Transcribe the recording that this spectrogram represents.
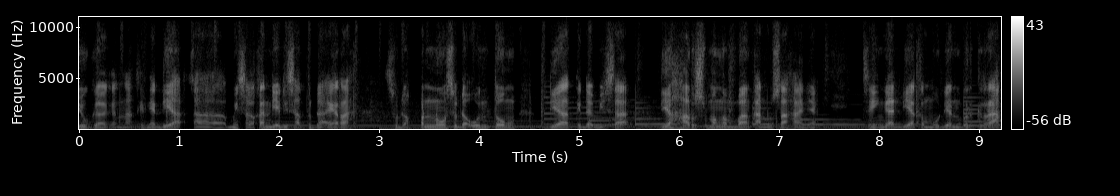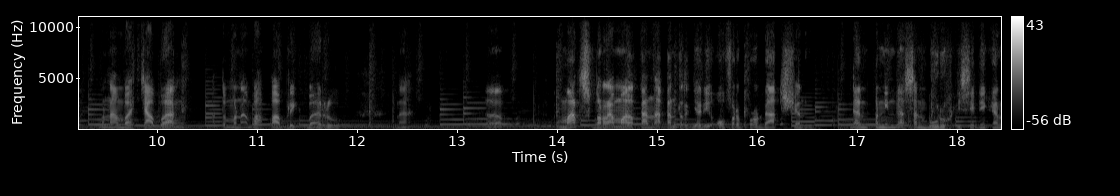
juga kan. Akhirnya dia, uh, misalkan dia di satu daerah sudah penuh, sudah untung, dia tidak bisa, dia harus mengembangkan usahanya sehingga dia kemudian bergerak menambah cabang atau menambah pabrik baru. Nah, uh, Marx meramalkan akan terjadi overproduction dan penindasan buruh di sini kan.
